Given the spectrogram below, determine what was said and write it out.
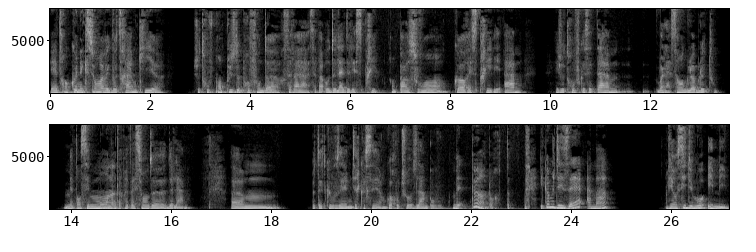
et être en connexion avec votre âme qui, euh, je trouve, prend plus de profondeur. Ça va, ça va au-delà de l'esprit. On parle souvent corps, esprit et âme. Et je trouve que cette âme, voilà, ça englobe le tout. Maintenant, c'est mon interprétation de, de l'âme. Euh, Peut-être que vous allez me dire que c'est encore autre chose, l'âme pour vous. Mais peu importe. Et comme je disais, Ama vient aussi du mot aimer.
